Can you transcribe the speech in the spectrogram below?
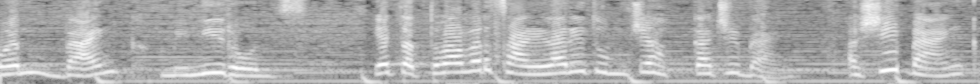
One bank many roles. या तत्वावर चालणारी तुमची हक्काची बँक अशी बँक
